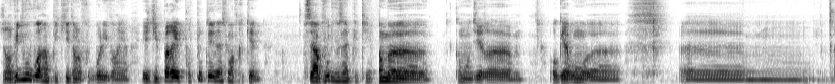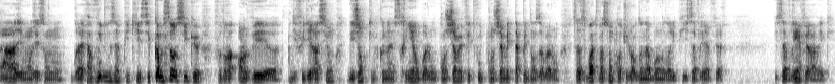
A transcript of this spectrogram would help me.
J'ai envie de vous voir impliqué dans le football ivoirien. Et je dis pareil pour toutes les nations africaines. C'est à vous de vous impliquer. Comme, comment dire, euh, au Gabon, euh, euh, ah, j'ai mangé son nom. Bref, à vous de vous impliquer. C'est comme ça aussi que faudra enlever des fédérations, des gens qui ne connaissent rien au ballon, qui n'ont jamais fait de foot, qui n'ont jamais tapé dans un ballon. Ça se voit de toute façon quand tu leur donnes un ballon dans les pieds. Ils savent rien faire. Ils savent rien faire avec.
